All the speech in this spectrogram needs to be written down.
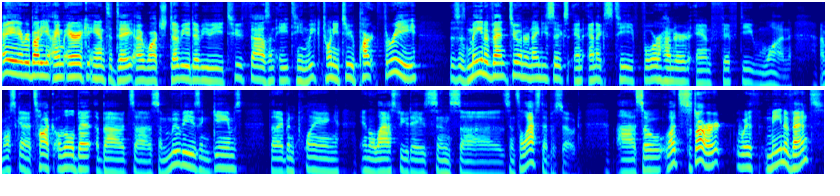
Hey everybody, I'm Eric, and today I watched WWE 2018 Week 22 Part 3. This is main event 296 and NXT 451. I'm also going to talk a little bit about uh, some movies and games that I've been playing in the last few days since uh, since the last episode. Uh, so let's start with main event.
